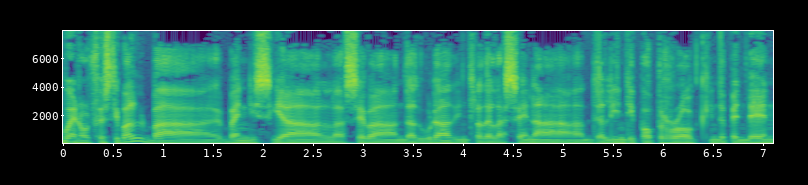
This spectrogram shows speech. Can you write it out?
Bueno, el festival va, va iniciar la seva andadura dintre de l'escena de l'indie pop rock independent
